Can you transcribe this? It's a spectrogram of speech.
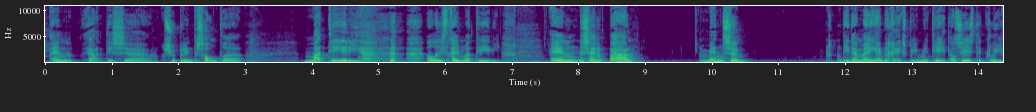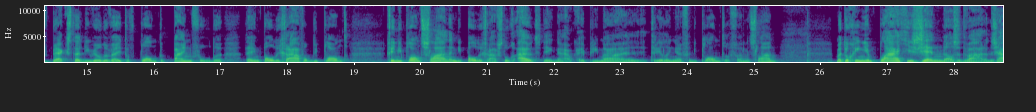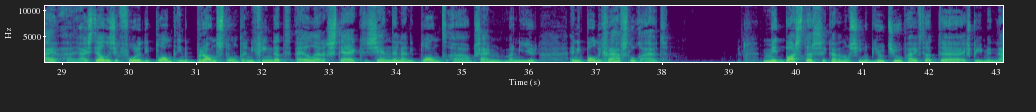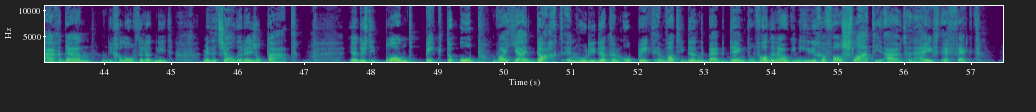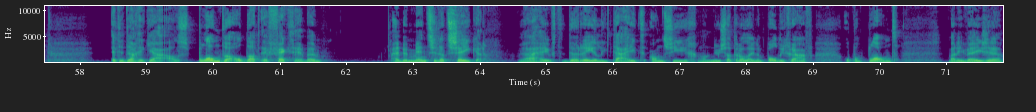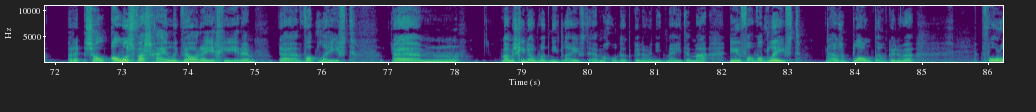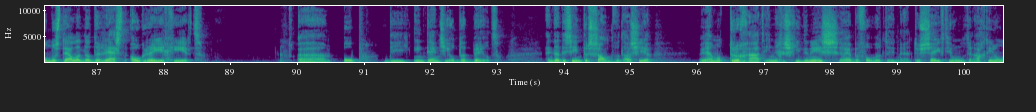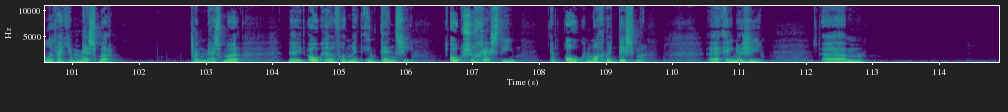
En ja, het is super interessante materie. Al is het geen materie. En er zijn een paar mensen die daarmee hebben geëxperimenteerd. Als eerste Cleve Baxter, die wilde weten of planten pijn voelden. Deed een polygraaf op die plant. Ging die plant slaan en die polygraaf sloeg uit. Ik denk, nou oké, prima, hè, trillingen van die plant of van het slaan. Maar toen ging je een plaatje zenden, als het ware. Dus hij, hij stelde zich voor dat die plant in de brand stond. En die ging dat heel erg sterk zenden naar die plant uh, op zijn manier. En die polygraaf sloeg uit. Mythbusters, ik kan het nog zien op YouTube, heeft dat uh, experiment nagedaan, want die geloofde dat niet, met hetzelfde resultaat. Ja, dus die plant pikte op wat jij dacht en hoe die dat dan oppikt en wat hij dan erbij bedenkt of wat dan ook. In ieder geval slaat hij uit. Het heeft effect. En toen dacht ik, ja, als planten al dat effect hebben, hebben mensen dat zeker. Ja, heeft de realiteit aan zich, want nu zat er alleen een polygraaf op een plant. Maar in wezen zal alles waarschijnlijk wel reageren uh, wat leeft. Um, maar misschien ook wat niet leeft. Hè? Maar goed, dat kunnen we niet meten. Maar in ieder geval wat leeft. Als een plant, dan kunnen we vooronderstellen dat de rest ook reageert uh, op die intentie, op dat beeld. En dat is interessant, want als je weer helemaal teruggaat in de geschiedenis. Hè, bijvoorbeeld in, uh, tussen 1700 en 1800 had je Mesmer. En Mesmer deed ook heel veel met intentie. Ook suggestie en ook magnetisme. Hè, energie. Um,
